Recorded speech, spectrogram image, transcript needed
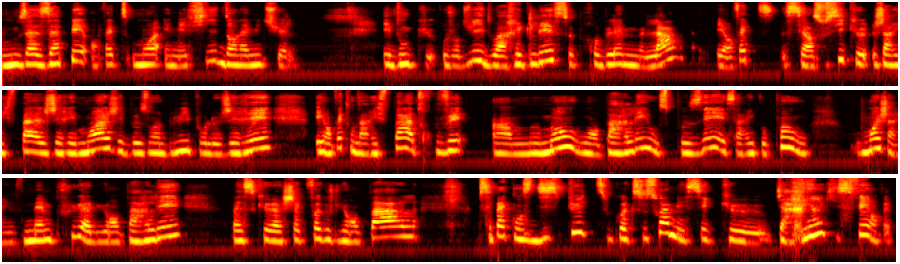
nous a zappé en fait moi et mes filles dans la mutuelle. Et donc aujourd'hui, il doit régler ce problème-là. Et en fait, c'est un souci que j'arrive pas à gérer moi. J'ai besoin de lui pour le gérer. Et en fait, on n'arrive pas à trouver un moment où en parler, où se poser. Et ça arrive au point où, moi, j'arrive même plus à lui en parler parce que à chaque fois que je lui en parle, c'est pas qu'on se dispute ou quoi que ce soit, mais c'est que y a rien qui se fait en fait.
